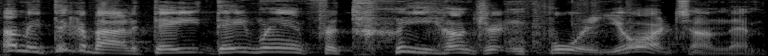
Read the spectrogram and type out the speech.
I mean, think about it. They they ran for 340 yards on them.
